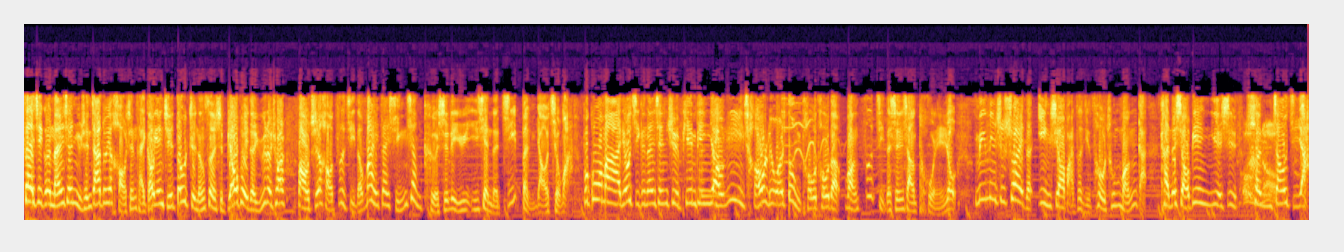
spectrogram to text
在这个男神女神扎堆、好身材、高颜值都只能算是标配的娱乐圈，保持好自己的外在形象可是立于一线的基本要求嘛。不过嘛，有几个男神却偏偏要逆潮流而动，偷偷的往自己的身上囤肉。明明是帅的，硬是要把自己凑出萌感，看得小编也是很着急呀、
